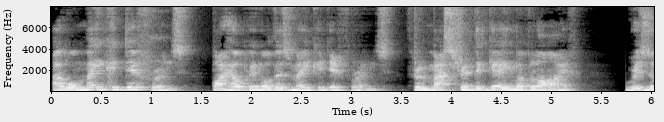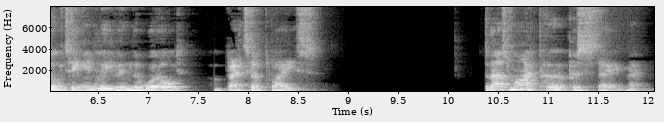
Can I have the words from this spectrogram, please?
I will make a difference by helping others make a difference through mastering the game of life, resulting in leaving the world a better place. So that's my purpose statement.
